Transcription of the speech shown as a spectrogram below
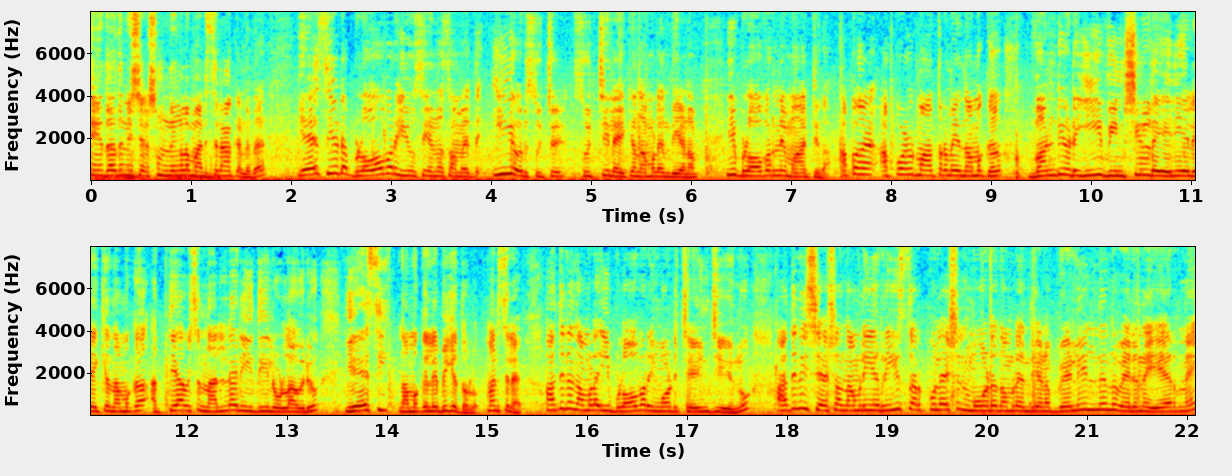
ചെയ്തതിന് ശേഷം നിങ്ങൾ മനസ്സിലാക്കേണ്ടത് എ സിയുടെ ബ്ലോവർ യൂസ് ചെയ്യുന്ന സമയത്ത് ഈ ഒരു സ്വിച്ച് സ്വിച്ചിലേക്ക് നമ്മൾ എന്ത് ചെയ്യണം? ഈ ബ്ലോവറിനെ മാറ്റുക. അപ്പോൾ അപ്പോൾ മാത്രമേ നമുക്ക് വണ്ടിയുടെ ഈ വിൻഷീൽഡ് ഏരിയയിലേക്ക് നമുക്ക് അത്യാവശ്യം നല്ല രീതിയിലുള്ള ഒരു എ സി നമുക്ക് ലഭിക്കത്തുള്ളൂ. മനസ്സിലായി? അതിന് നമ്മൾ ഈ ബ്ലോവർ ഇങ്ങോട്ട് ചേഞ്ച് ചെയ്യുന്നു. അതിനുശേഷം നമ്മൾ ഈ റീസർക്കുലേഷൻ മോഡ് നമ്മൾ എന്ത് ചെയ്യണം? വെളിയിൽ നിന്ന് വരുന്ന എയറിനെ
